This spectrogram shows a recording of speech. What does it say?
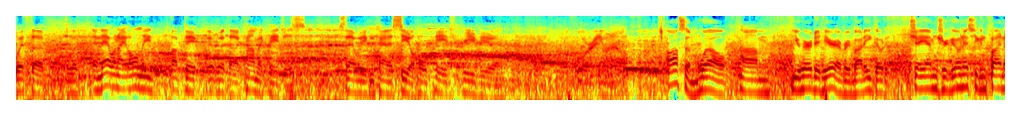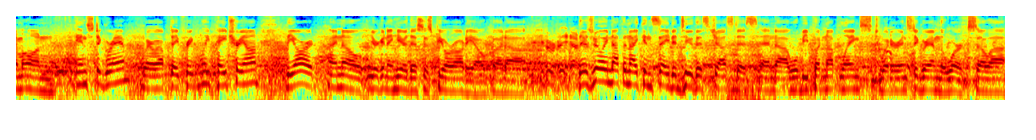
with the with, and that one I only update it with uh, comic pages, so that way you can kind of see a whole page preview. Awesome. Well, um, you heard it here, everybody. Go to JM Dragunas. You can find him on Instagram, where we update frequently. Patreon. The art, I know you're going to hear this as pure audio, but uh, there's really nothing I can say to do this justice. And uh, we'll be putting up links, Twitter, Instagram, the works. So, uh,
